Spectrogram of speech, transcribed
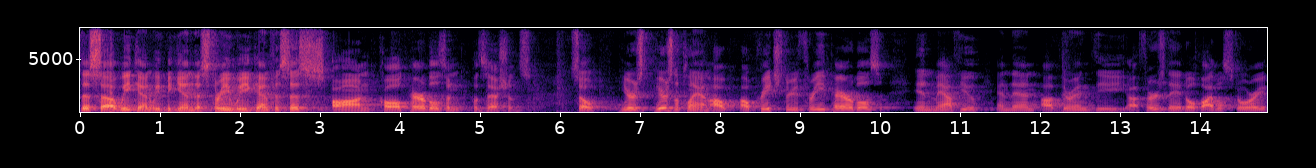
this uh, weekend, we begin this three week emphasis on called Parables and Possessions. So here's, here's the plan I'll, I'll preach through three parables in Matthew, and then uh, during the uh, Thursday adult Bible story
